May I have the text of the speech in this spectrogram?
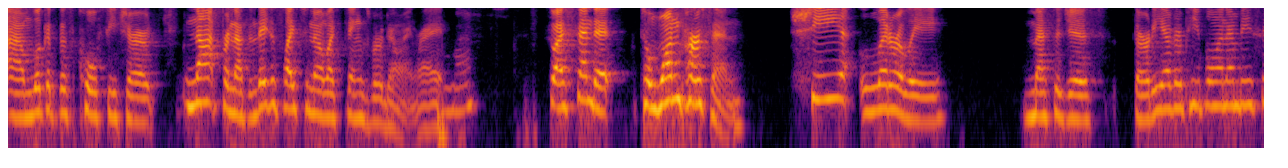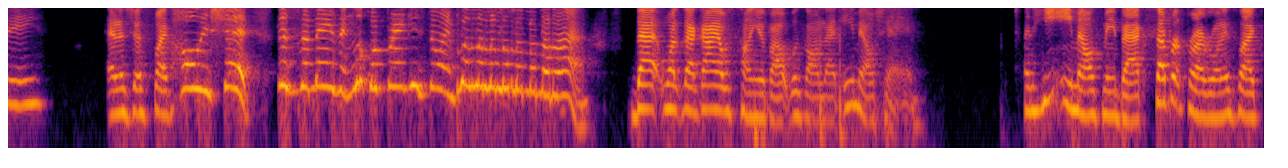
Um, look at this cool feature. Not for nothing. They just like to know like things we're doing, right? Mhm. So I send it to one person. She literally messages 30 other people in NBC. And it's just like, holy shit, this is amazing. Look what Frankie's doing. Blah, blah, blah, blah, blah, blah, blah. That one, that guy I was telling you about was on that email chain. And he emails me back separate from everyone. He's like,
